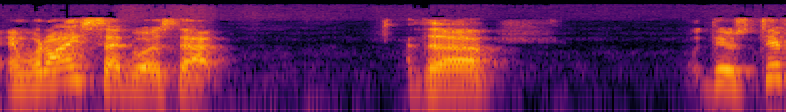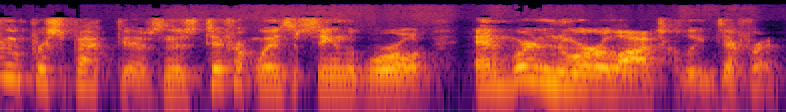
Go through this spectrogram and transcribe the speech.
And what I said was that the there's different perspectives and there's different ways of seeing the world, and we're neurologically different.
